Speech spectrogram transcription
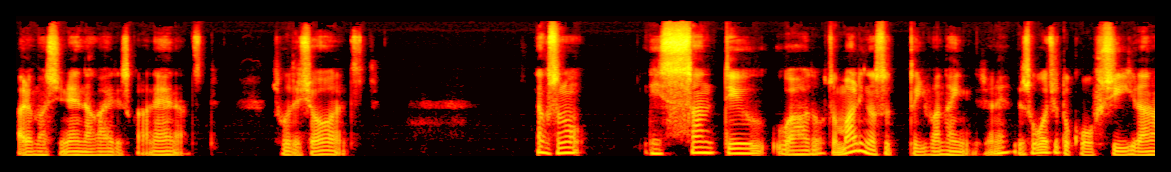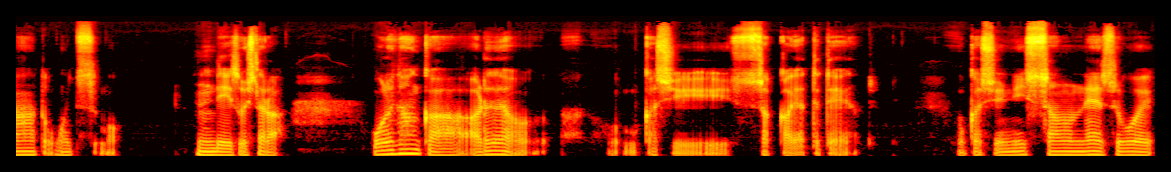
ありますしね、長いですからね、なんつって。そうでしょ？なんつって。なんかその、日産っていうワード、そのマリノスと言わないんですよね。でそこはちょっとこう不思議だなと思いつつも。んで、そしたら、俺なんか、あれだよ、昔、サッカーやってて、昔、日産ね、すごい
